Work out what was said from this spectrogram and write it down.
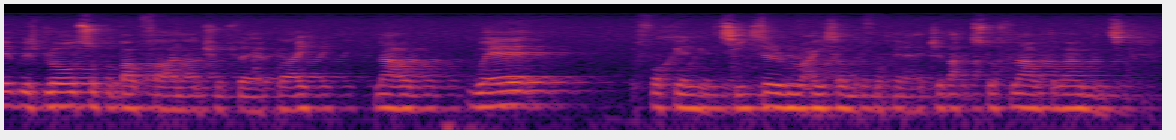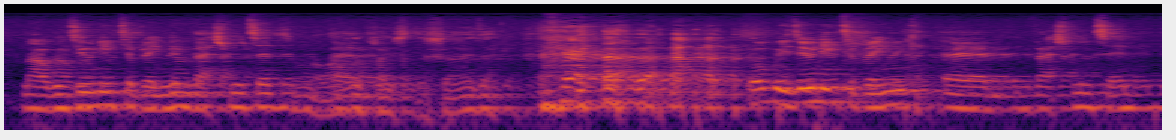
it was brought up about financial fair play. Now, where fucking teeter and right on the fucking edge of that stuff now at the moment. Now, we do need to bring investment in. Well, I'll um, a place to say, but we do need to bring um, investment in,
